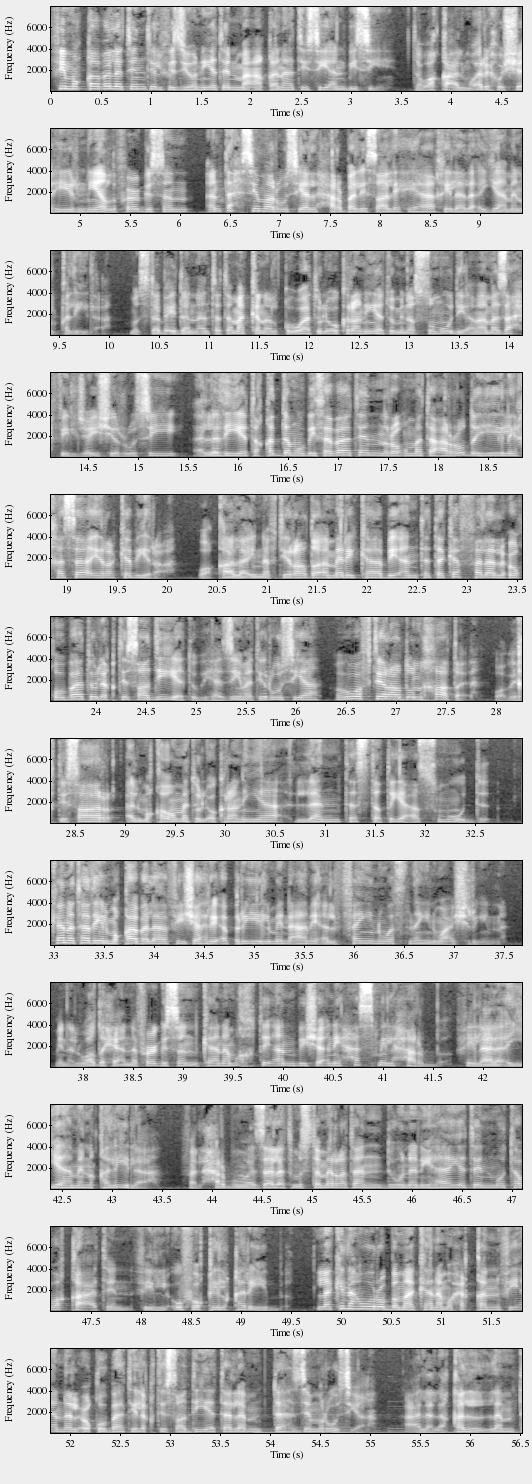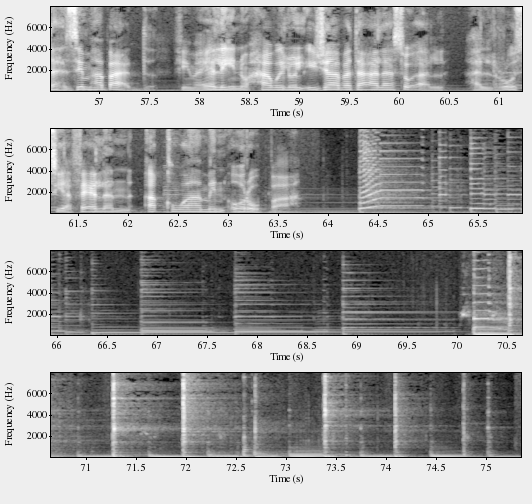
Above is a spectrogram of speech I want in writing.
في مقابلة تلفزيونية مع قناة CNBC توقع المؤرخ الشهير نيل فيرغسون أن تحسم روسيا الحرب لصالحها خلال أيام قليلة مستبعدا أن تتمكن القوات الأوكرانية من الصمود أمام زحف الجيش الروسي الذي يتقدم بثبات رغم تعرضه لخسائر كبيرة. وقال إن افتراض أمريكا بأن تتكفل العقوبات الاقتصادية بهزيمة روسيا هو افتراض خاطئ وباختصار المقاومة الأوكرانية لن تستطيع الصمود. كانت هذه المقابلة في شهر أبريل من عام 2022 من الواضح أن فيرغسون كان مخطئا بشأن حسم الحرب خلال أيام قليلة فالحرب ما زالت مستمرة دون نهاية متوقعة في الأفق القريب. لكنه ربما كان محقا في أن العقوبات الاقتصادية لم تهزم روسيا. على الأقل لم تهزمها بعد. فيما يلي نحاول الإجابة على سؤال هل روسيا فعلا أقوى من أوروبا؟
